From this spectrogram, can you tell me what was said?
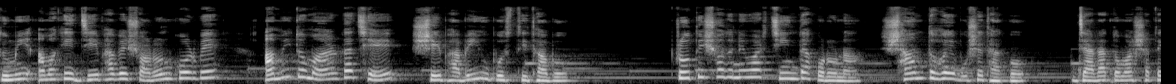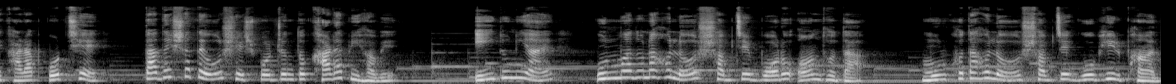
তুমি আমাকে যেভাবে স্মরণ করবে, আমি তোমার কাছে সেভাবেই উপস্থিত হব। প্রতিশোধ নেওয়ার চিন্তা করো না, শান্ত হয়ে বসে থাকো। যারা তোমার সাথে খারাপ করছে, তাদের সাথেও শেষ পর্যন্ত খারাপই হবে। এই দুনিয়ায় উন্মাদনা হলো সবচেয়ে বড় অন্ধতা। মূর্খতা হলো সবচেয়ে গভীর ফাঁদ।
